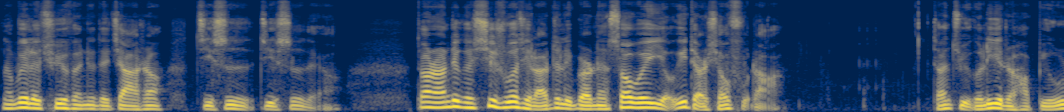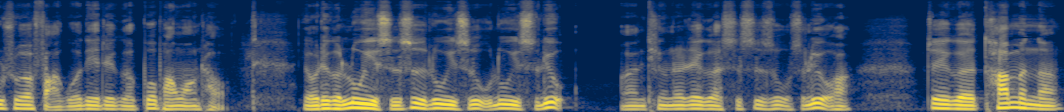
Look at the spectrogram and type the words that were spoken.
那为了区分，就得加上几世几世的啊。当然，这个细说起来，这里边呢稍微有一点小复杂。咱举个例子哈，比如说法国的这个波旁王朝，有这个路易十四、路易十五、路易十六啊，你听着这个十四、十五、十六哈，这个他们呢，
